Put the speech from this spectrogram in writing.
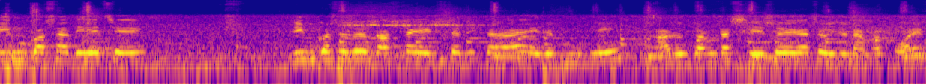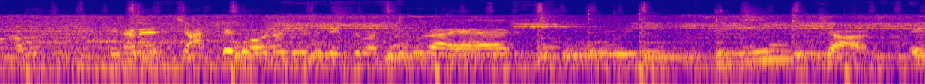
ডিম কষা দিয়েছে। ডিম কষাতে দশ টাকা এক্সট্রা দিতে হয়, এই যে ঘুগনি, আলুর দমটা শেষ হয়ে গেছে, ওই জন্য আমরা পরে খাব। এখানে চারটে পরোটা দিয়েছে, দেখতে পাচ্ছি বন্ধুরা, এক, দুই, তিন, চার। এই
